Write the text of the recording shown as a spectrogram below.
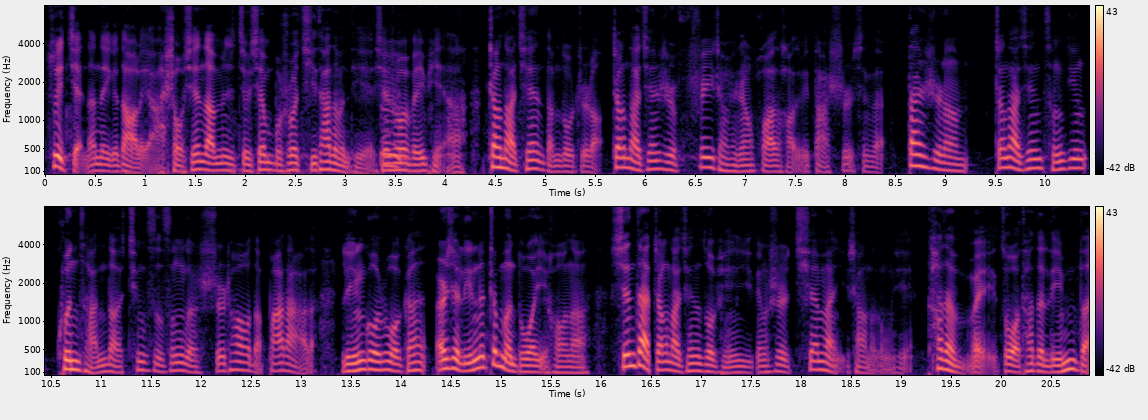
最简单的一个道理啊，首先咱们就先不说其他的问题，先说伪品啊。张大千，咱们都知道，张大千。是非常非常画的好的一位大师。现在，但是呢，张大千曾经昆残的、青四僧的、石涛的、八大的临过若干，而且临了这么多以后呢，现在张大千的作品已经是千万以上的东西。他的伪作、他的临本、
